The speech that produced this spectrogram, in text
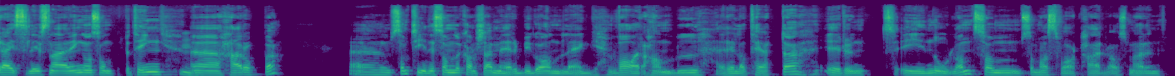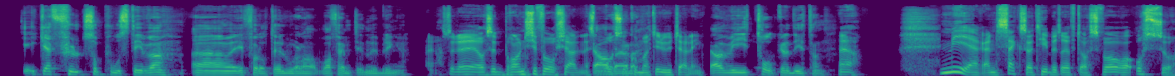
reiselivsnæring og sånt beting mm. her oppe. Samtidig som det kanskje er mer bygg og anlegg, varehandel relaterte rundt i Nordland som, som har svart her, og som har en ikke er fullt så positive uh, i forhold til hva, hva, fremtiden vil bringe. Ja, så det er også bransjeforskjellene som ja, også kommer til uttelling? Ja, vi tolker det dit hen. Ja. Mer enn seks av ti bedrifter svarer også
